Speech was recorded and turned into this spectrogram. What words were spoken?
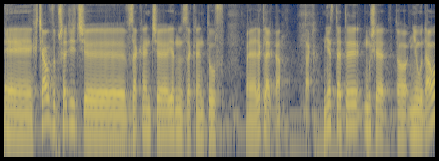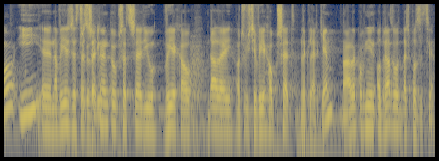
E, chciał wyprzedzić e, w zakręcie, jednym z zakrętów e, Leclerca. Tak. Niestety mu się to nie udało i e, na wyjeździe z tego zakrętu przestrzelił, wyjechał dalej, oczywiście wyjechał przed Leclerciem, no ale powinien od razu oddać pozycję.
